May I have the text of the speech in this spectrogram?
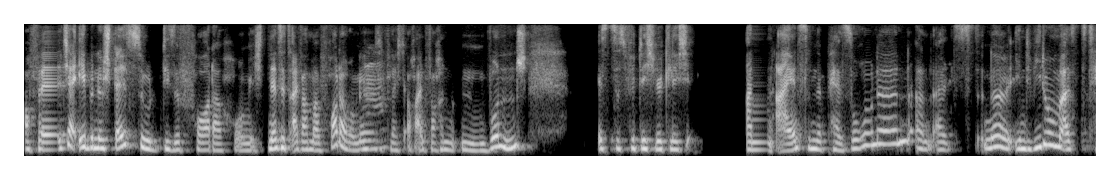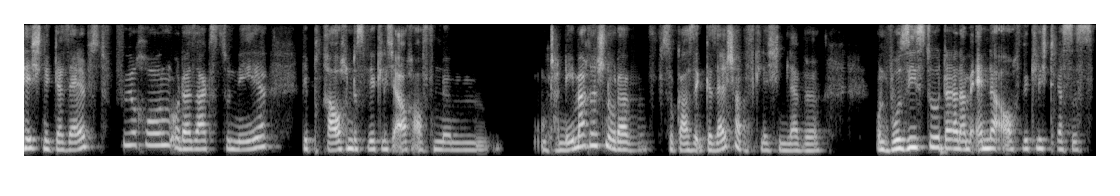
auf welcher Ebene stellst du diese Forderung? Ich nenne es jetzt einfach mal Forderung, ne? mhm. vielleicht auch einfach ein, ein Wunsch. Ist es für dich wirklich an einzelne Personen, an, als ne, Individuum, als Technik der Selbstführung? Oder sagst du, nee, wir brauchen das wirklich auch auf einem unternehmerischen oder sogar gesellschaftlichen Level? Und wo siehst du dann am Ende auch wirklich, dass es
